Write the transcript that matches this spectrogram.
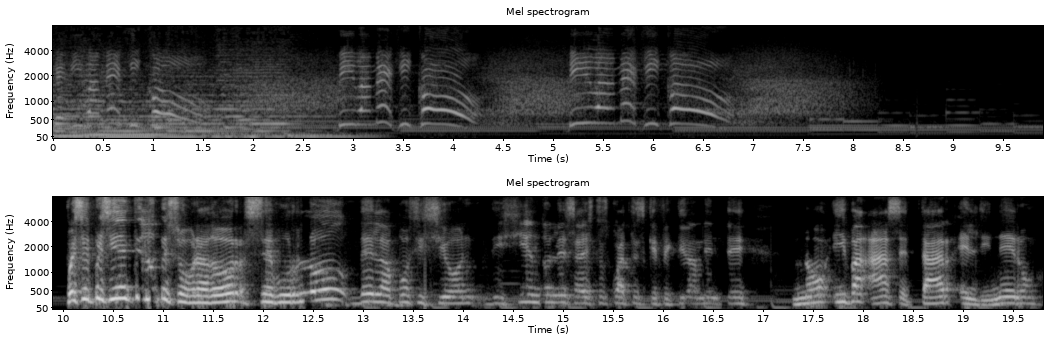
¡Que viva México! ¡Viva México! ¡Viva México! Pues el presidente López Obrador se burló de la oposición diciéndoles a estos cuates que efectivamente no iba a aceptar el dinero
